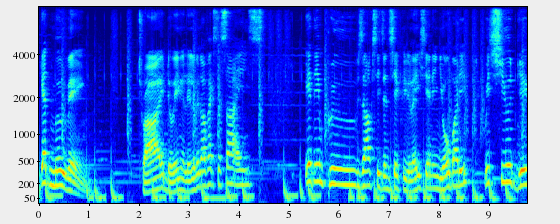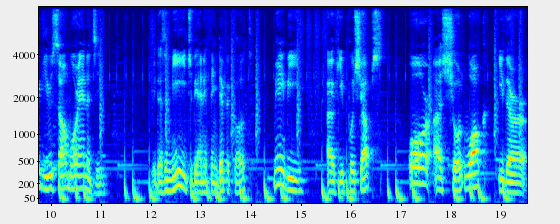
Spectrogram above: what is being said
get moving. Try doing a little bit of exercise. It improves oxygen circulation in your body, which should give you some more energy. It doesn't need to be anything difficult. Maybe a few push ups or a short walk either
